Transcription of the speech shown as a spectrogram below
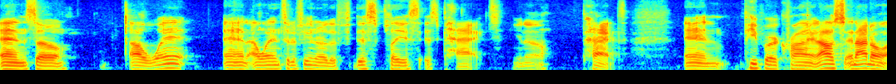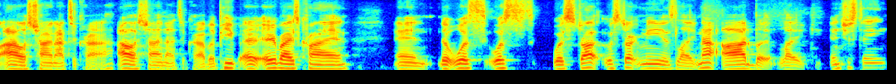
And so I went and I went into the funeral. The, this place is packed, you know, packed, and people are crying. I was and I don't. I was trying not to cry. I was trying not to cry, but people, everybody's crying. And what's what's what struck what struck me is like not odd but like interesting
